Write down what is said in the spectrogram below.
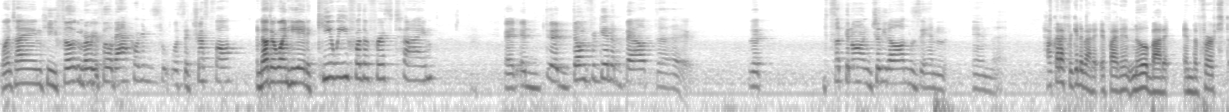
One time he fell, remember he fell backwards with a trust fall. Another one he ate a kiwi for the first time. And, and, and don't forget about the the sucking on chili dogs and and. Uh, How could I forget about it if I didn't know about it in the first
